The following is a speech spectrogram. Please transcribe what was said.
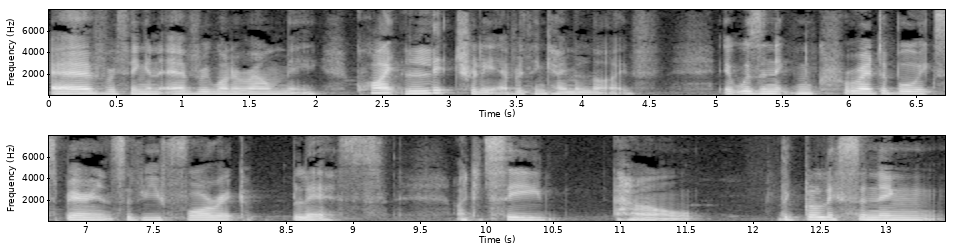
everything and everyone around me. Quite literally, everything came alive. It was an incredible experience of euphoric bliss. I could see how the glistening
